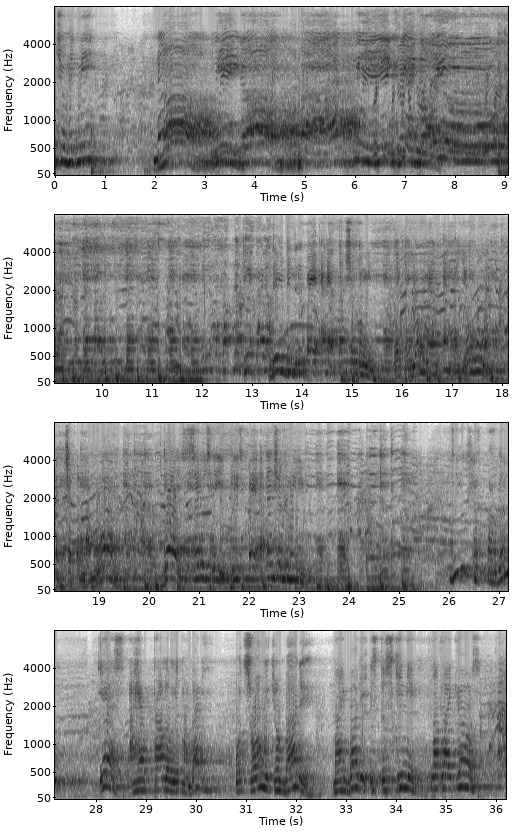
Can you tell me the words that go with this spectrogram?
don't you hit me? No, we don't. But we can know you. They didn't pay any attention to me, like a young man and a young woman at chapter number one. Guys, seriously, please pay attention Yes, I have problem with my body. What's wrong with your body? My body is too skinny, not like yours.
